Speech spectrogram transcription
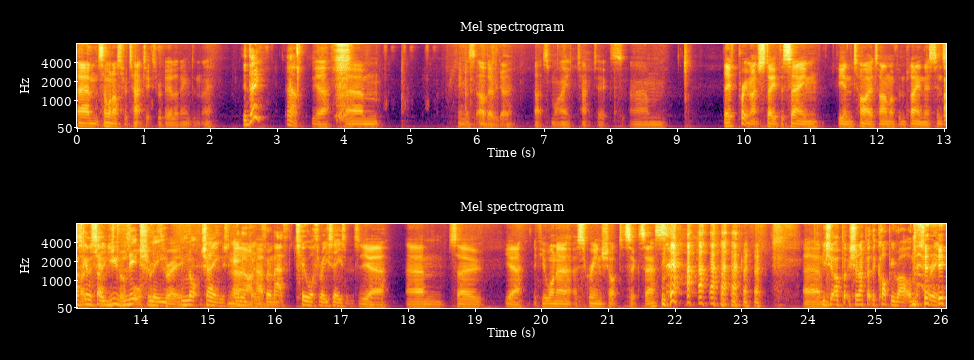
Um, someone asked for a tactics reveal, I think, didn't they? Did they? Oh. Yeah. Um, thing is, oh, there we go. That's my tactics. Um, they've pretty much stayed the same the entire time I've been playing this since. I was going to say you've literally not changed No, anything for about two or three seasons. Yeah. Um, so yeah, if you want a, a screenshot to success, you should I put should I put the copyright on the screen?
